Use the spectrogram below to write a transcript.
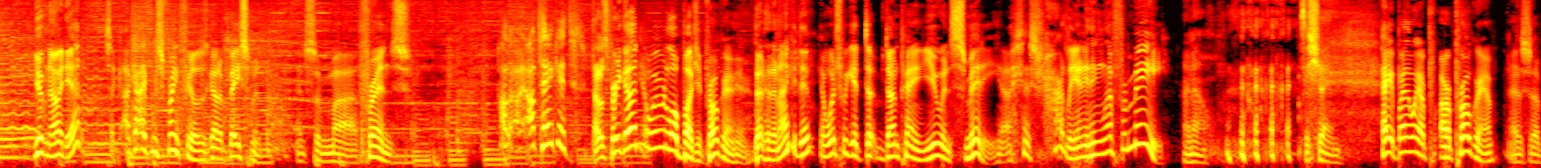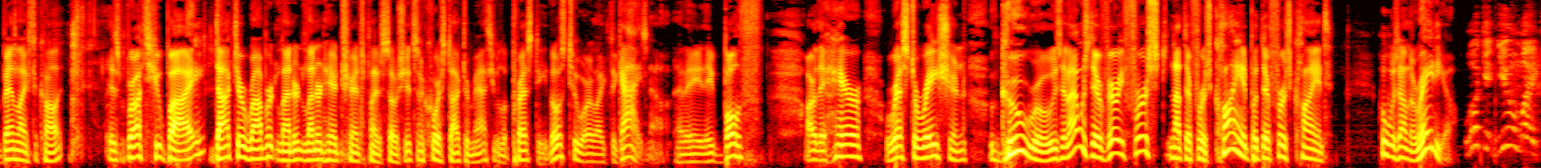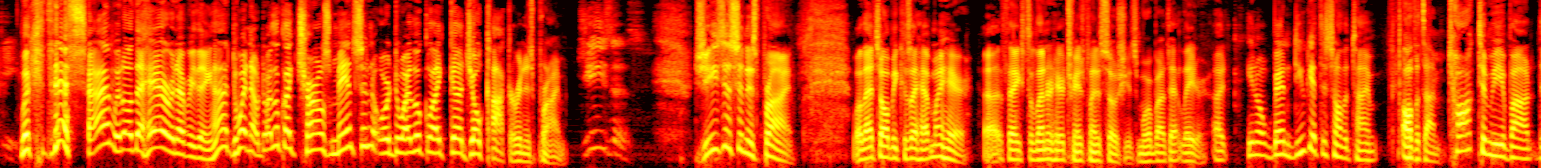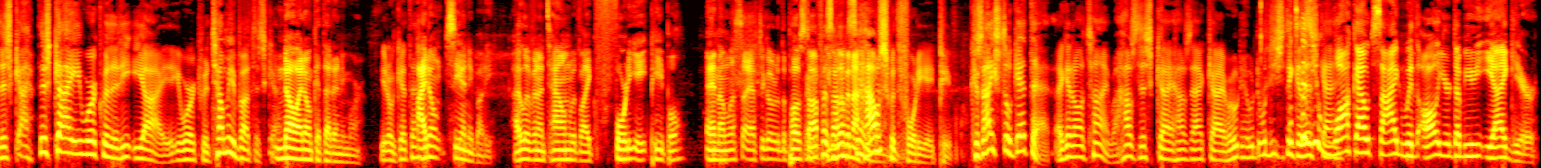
You have no idea? It's like a guy from Springfield who's got a basement and some uh, friends. I'll, I'll take it. That was pretty good. You know, we were a low budget program here. Better than I could do. You know, once we get d- done paying you and Smitty, uh, there's hardly anything left for me. I know. it's a shame. Hey, by the way, our, our program, as uh, Ben likes to call it, is brought to you by Dr. Robert Leonard, Leonard Hair Transplant Associates, and of course, Dr. Matthew LoPresti. Those two are like the guys now. And They, they both are the hair restoration gurus. And I was their very first, not their first client, but their first client who was on the radio. Look at you, Mikey. Look at this, huh? With all the hair and everything, huh? Do I now? Do I look like Charles Manson or do I look like uh, Joe Cocker in his prime? Jesus. Jesus in his prime. Well, that's all because I have my hair. Uh, thanks to Leonard Hair Transplant Associates. More about that later. Uh, you know, Ben, do you get this all the time? All the time. Talk to me about this guy. This guy you worked with at EEI. You worked with. Tell me about this guy. No, I don't get that anymore. You don't get that. I don't see anybody. I live in a town with like 48 people, and unless I have to go to the post office, you I live in a house with 48 people. Because I still get that. I get it all the time. How's this guy? How's that guy? Who, who, what did you think of because this you guy? walk outside with all your WEEI gear.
